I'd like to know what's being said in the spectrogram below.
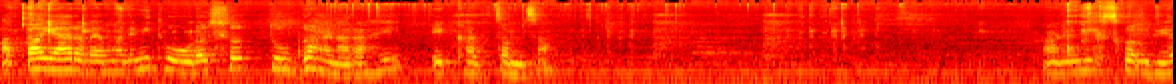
आता या रव्यामध्ये मी थोडंसं तूप घालणार आहे एखाद चमचा. आणि मिक्स करून घेऊया.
